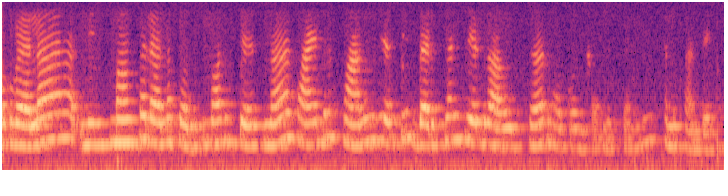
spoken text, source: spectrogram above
ఒకవేళ నింటి మాంసాలు ఏమైనా పొద్దుకు మాసం చేసినా సాయంత్రం స్నానం చేసి దర్శనానికి వెళ్ళి రావచ్చు సార్. నాకు అనుకోండి అని సందేహం.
